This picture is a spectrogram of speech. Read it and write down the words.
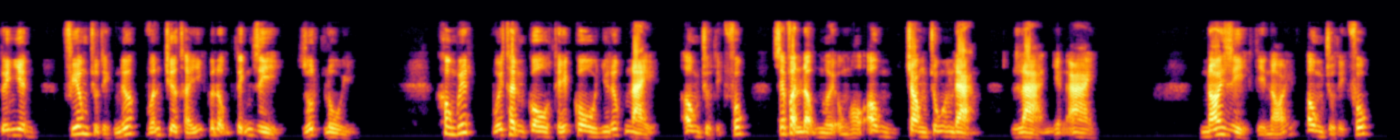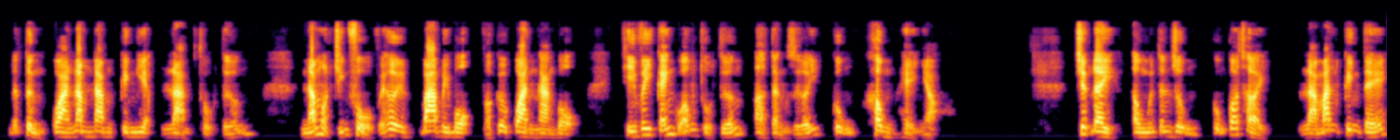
tuy nhiên phía ông Chủ tịch nước vẫn chưa thấy có động tĩnh gì rút lui. Không biết với thân cô thế cô như lúc này, ông Chủ tịch Phúc sẽ vận động người ủng hộ ông trong Trung ương Đảng là những ai? Nói gì thì nói, ông Chủ tịch Phúc đã từng qua 5 năm kinh nghiệm làm Thủ tướng, nắm một chính phủ với hơi 30 bộ và cơ quan ngang bộ, thì vây cánh của ông Thủ tướng ở tầng dưới cũng không hề nhỏ. Trước đây, ông Nguyễn Tân Dũng cũng có thời làm ăn kinh tế,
